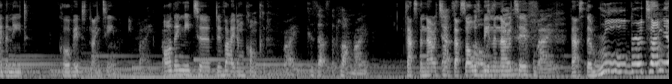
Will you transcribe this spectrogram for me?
either need COVID 19 right, right, or they need to divide and conquer. right. Because that's the plan, right? That's the narrative. That's, always, been the narrative. right. That's the rule Britannia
